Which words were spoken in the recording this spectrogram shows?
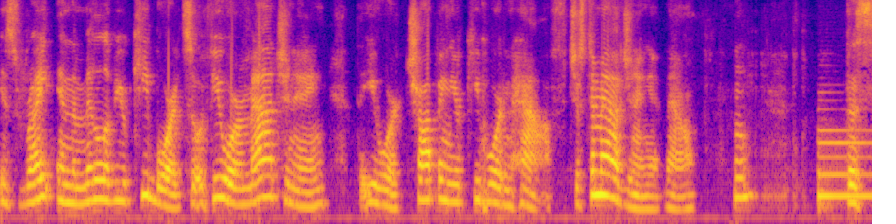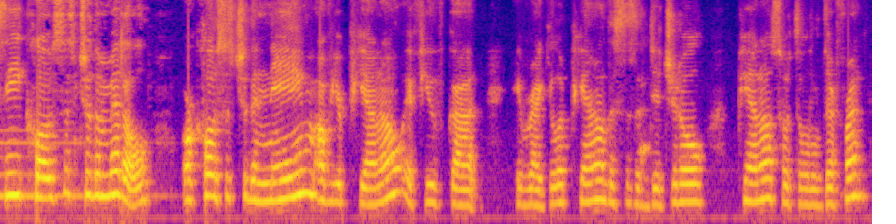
is right in the middle of your keyboard. So if you were imagining that you were chopping your keyboard in half, just imagining it now, hmm, the C closest to the middle or closest to the name of your piano, if you've got a regular piano, this is a digital piano, so it's a little different.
